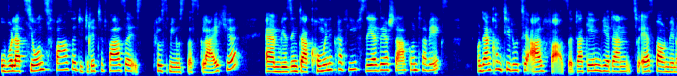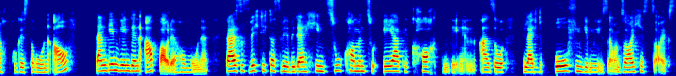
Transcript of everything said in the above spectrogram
Ovulationsphase, die dritte Phase, ist plus minus das gleiche. Ähm, wir sind da kommunikativ sehr, sehr stark unterwegs. Und dann kommt die Lutealphase. Da gehen wir dann, zuerst bauen wir noch Progesteron auf, dann gehen wir in den Abbau der Hormone. Da ist es wichtig, dass wir wieder hinzukommen zu eher gekochten Dingen, also vielleicht Ofengemüse und solches Zeugs.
